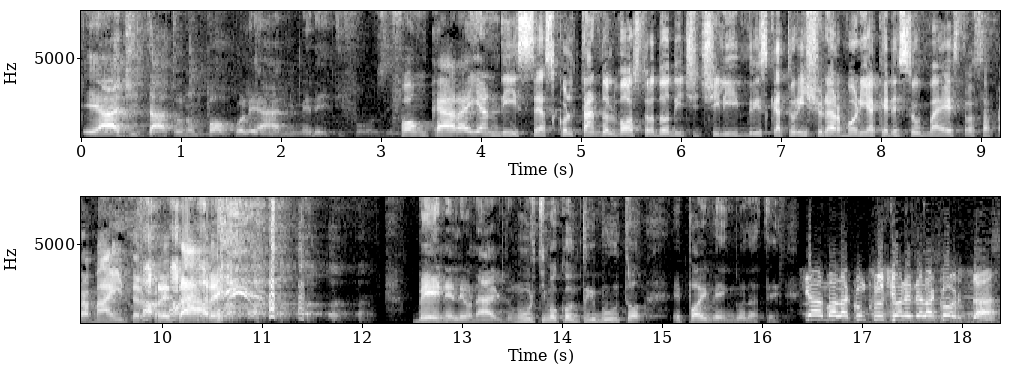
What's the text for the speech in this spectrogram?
e ha agitato non poco le anime dei tifosi. Von Karajan disse, ascoltando il vostro 12 cilindri scaturisce un'armonia che nessun maestro saprà mai interpretare. Bene Leonardo, un ultimo contributo e poi vengo da te. Siamo alla conclusione della corsa.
